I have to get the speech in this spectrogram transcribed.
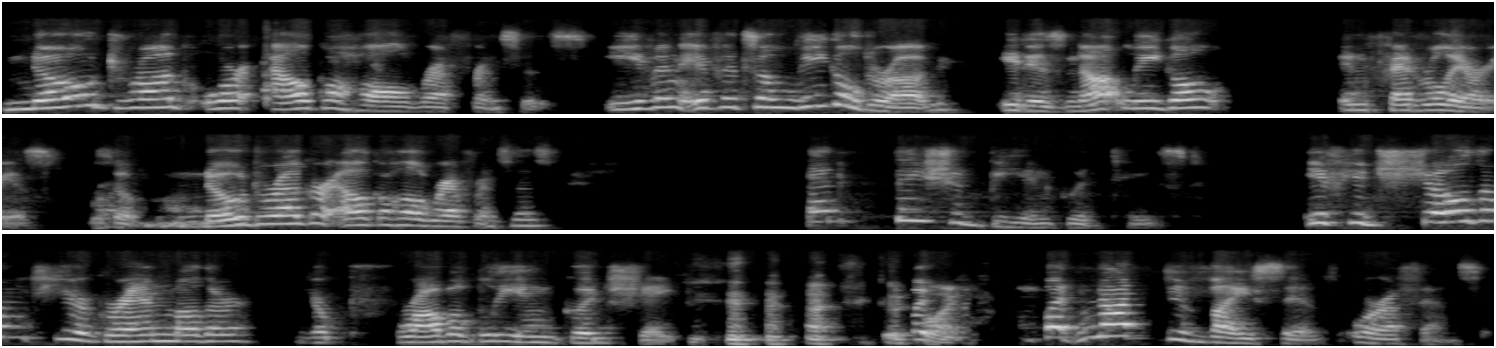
No drug or alcohol references. Even if it's a legal drug, it is not legal in federal areas. Right. So, no drug or alcohol references. And they should be in good taste. If you'd show them to your grandmother, you're probably in good shape. good but, point. But not divisive or offensive.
